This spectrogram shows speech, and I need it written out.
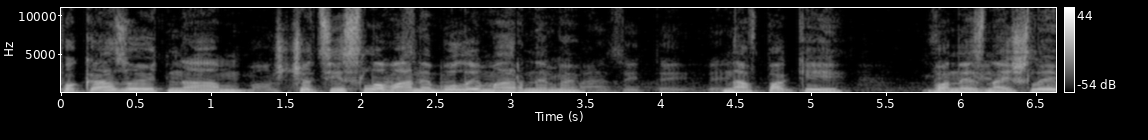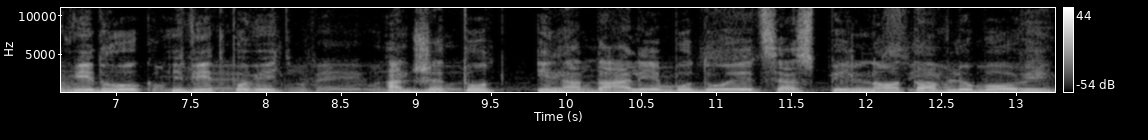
Показують нам, що ці слова не були марними. Навпаки, вони знайшли відгук і відповідь, адже тут і надалі будується спільнота в любові.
